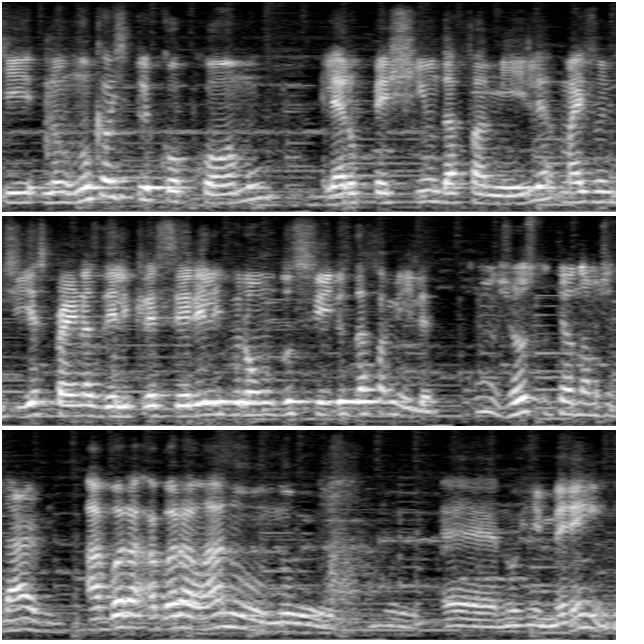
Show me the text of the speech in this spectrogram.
que nu- nunca explicou como. Ele era o peixinho da família, mas um dia as pernas dele cresceram e ele virou um dos filhos da família. Hum, Justo ter o nome de Darwin. Agora, agora lá no, no, no, é, no He-Man,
